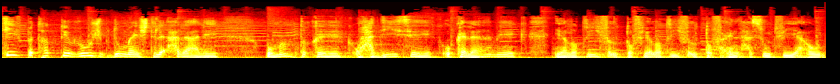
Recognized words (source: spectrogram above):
كيف بتحطي الروج بدون ما يشتلق حدا عليه؟ ومنطقك وحديثك وكلامك. يا لطيف ألطف يا لطيف ألطف. عين الحسود في يعود.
